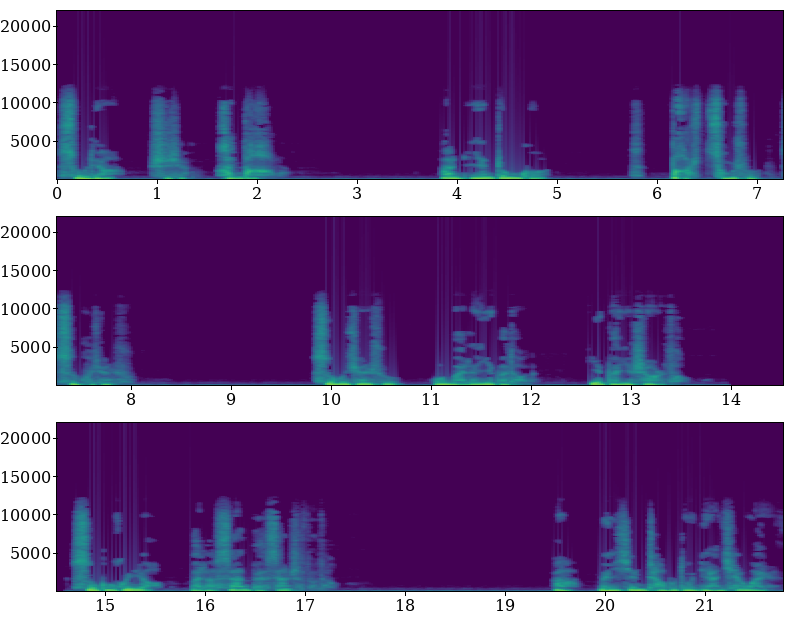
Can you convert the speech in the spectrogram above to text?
数量是很大了，按年中国。大丛书《四库全书》，《四库全书》我买了一百套，一百一十二套，《四库会要》买了三百三十多套，啊，每斤差不多两千万元，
